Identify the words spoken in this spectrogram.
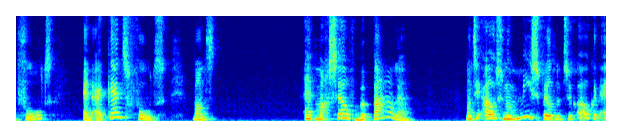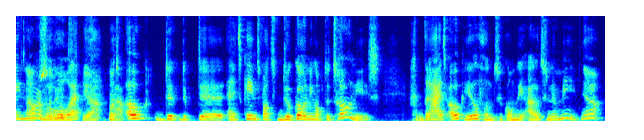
voelt en erkend voelt. Want het mag zelf bepalen. Want die autonomie speelt natuurlijk ook een enorme rol. Hè? Ja, Want ook de, de, de, het kind wat de koning op de troon is, draait ook heel veel natuurlijk om die autonomie. Ja.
